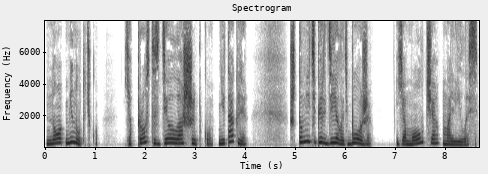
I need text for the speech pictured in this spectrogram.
Но минуточку. Я просто сделала ошибку, не так ли? Что мне теперь делать, Боже? Я молча молилась.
